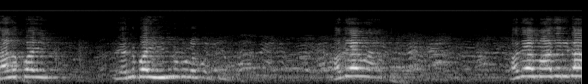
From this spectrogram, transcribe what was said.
నలభై ఎనభై ఇల్లు కూడా కొట్టింది అదే అదే మాదిరిగా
